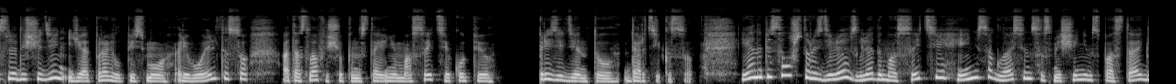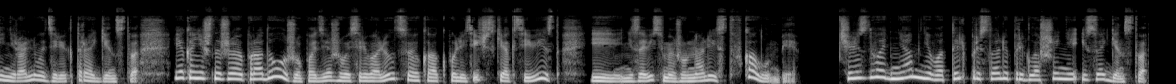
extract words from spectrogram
следующий день я отправил письмо Ривуэльтесу, отослав еще по настоянию Массетти копию президенту Дартикасу. Я написал, что разделяю взгляды Массетти и не согласен со смещением с поста генерального директора агентства. Я, конечно же, продолжу поддерживать революцию как политический активист и независимый журналист в Колумбии. Через два дня мне в отель прислали приглашение из агентства.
